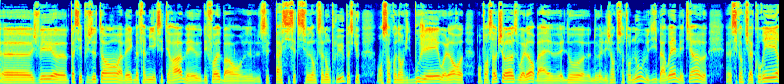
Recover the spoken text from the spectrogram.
euh, je vais euh, passer plus de temps avec ma famille etc, mais des fois bah c'est pas si satisfaisant que ça non plus, parce que on sent qu'on a envie de bouger, ou alors on pense à autre chose, ou alors bah nos, les gens qui sont autour de nous me disent bah ouais mais tiens c'est quand tu vas courir,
